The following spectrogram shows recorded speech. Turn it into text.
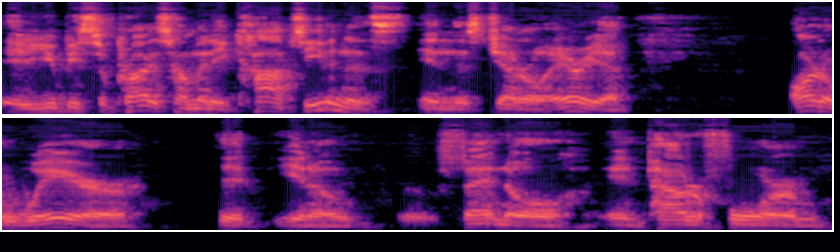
you'd be surprised how many cops, even in this, in this general area, aren't aware that you know fentanyl in powder form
